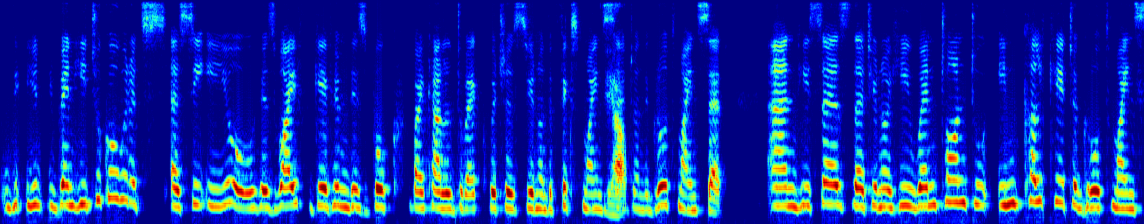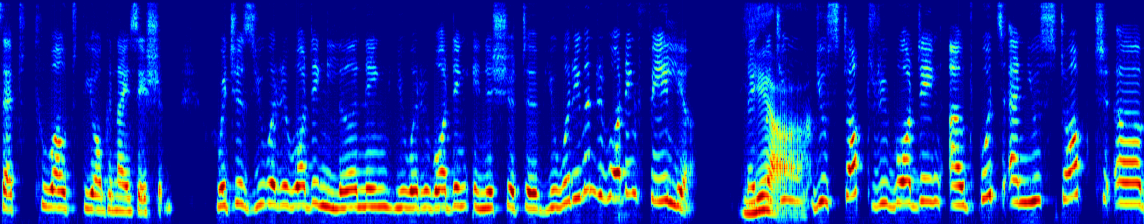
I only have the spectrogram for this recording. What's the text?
when he took over as, CEO, his wife gave him this book by Carol Dweck, which is, you know, the fixed mindset yeah. and the growth mindset. And he says that, you know, he went on to inculcate a growth mindset throughout the organization, which is you were rewarding learning, you were rewarding initiative, you were even rewarding failure. Like, yeah. You, you, stopped rewarding outputs and you stopped uh,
